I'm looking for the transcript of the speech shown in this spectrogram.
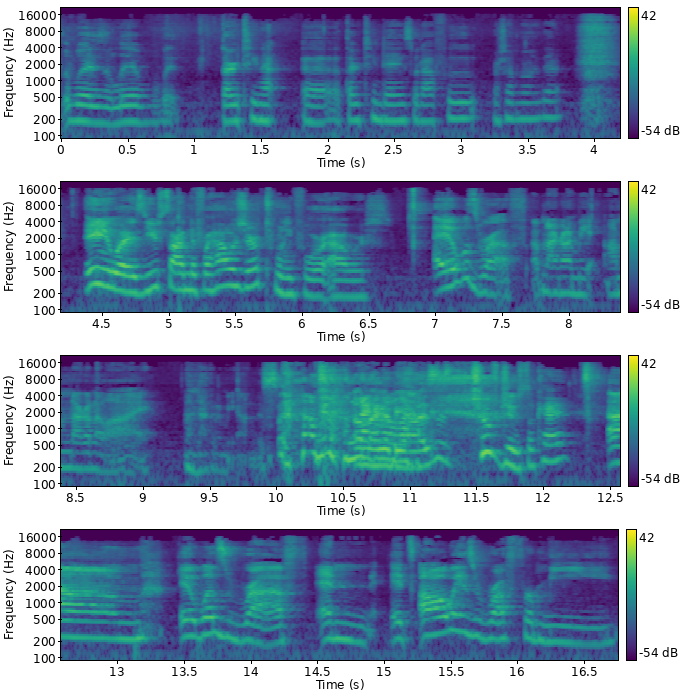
what is it, live with 13, uh, 13 days without food or something like that. Anyways, you signed up for, how was your 24 hours? It was rough. I'm not gonna be. I'm not gonna lie. I'm not gonna be honest. I'm not, I'm not gonna, gonna be honest. This is truth juice, okay? Um, it was rough, and it's always rough for me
